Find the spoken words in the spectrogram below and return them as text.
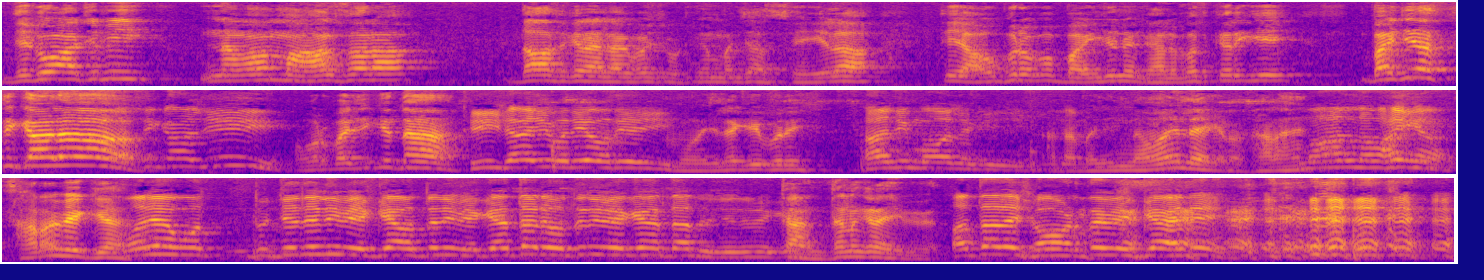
ਦੇਖੋ ਅੱਜ ਵੀ ਨਵਾਂ ਮਾਲ ਸਾਰਾ 10 ਗ੍ਰਾਮ ਲਗਭਗ ਛੋਟੀਆਂ ਮੱਝਾਂ ਸੇਲ ਆ। ਤੇ ਆਓ ਫਿਰ ਆਪਾਂ ਬਾਈ ਜੀ ਨਾਲ ਗੱਲਬਾਤ ਕਰੀਏ। ਬਾਈ ਜੀ ਸਤਿ ਸ਼੍ਰੀ ਅਕਾਲ। ਸਤਿ ਸ਼੍ਰੀ ਅਕਾਲ ਜੀ। ਹੋਰ ਬਾਈ ਜੀ ਕਿਦਾਂ? ਠੀਕ ਠਾਕ ਜੀ ਵਧੀਆ ਵਧੀਆ ਜੀ। ਮੌਜ ਲੱਗੀ ਬਰੀ ਹਾਂਜੀ ਮੌਜ ਲੱਗੀ ਜੀ। ਆਦਾ ਬਾਈ ਜੀ ਨਵਾਂ ਹੀ ਲੈ ਕੇ ਆਇਆ ਸਾਰਾ ਹੈ? ਮਾਲ ਨਵਾਂ ਹੀ ਆ। ਸਾਰਾ ਵੇਖਿਆ? ਉਹਦੇ ਉਹ ਦੂਜੇ ਦਿਨ ਹੀ ਵੇਖਿਆ ਉਦੋਂ ਨਹੀਂ ਵੇਖਿਆ ਤਾਂ ਉਦੋਂ ਨਹੀਂ ਵੇਖਿਆ ਤਾਂ ਦੂਜੇ ਦਿਨ ਵੇਖਿਆ। ਧੰਨ ਧੰਨ ਕਰਾਈ ਵੇ ਅੱਧਾ ਤੇ ਸ਼ਾਰਟ ਤੇ ਵੇਖਿਆ ਇਹਨੇ।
